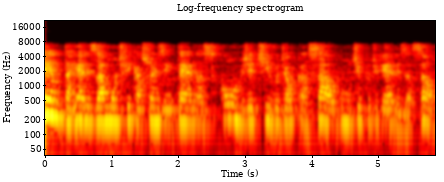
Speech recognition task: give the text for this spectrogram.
tenta realizar modificações internas com o objetivo de alcançar algum tipo de realização,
